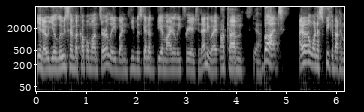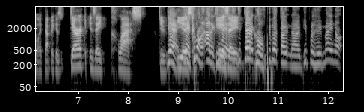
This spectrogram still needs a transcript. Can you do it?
you know you lose him a couple months early when he was going to be a minor league free agent anyway. Okay, Um, yeah. But I don't want to speak about him like that because Darick is a class dude. Yeah, he yeah. is. Come on, Alex. he yeah, is a- Darick Hall. People that don't know, people who may not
